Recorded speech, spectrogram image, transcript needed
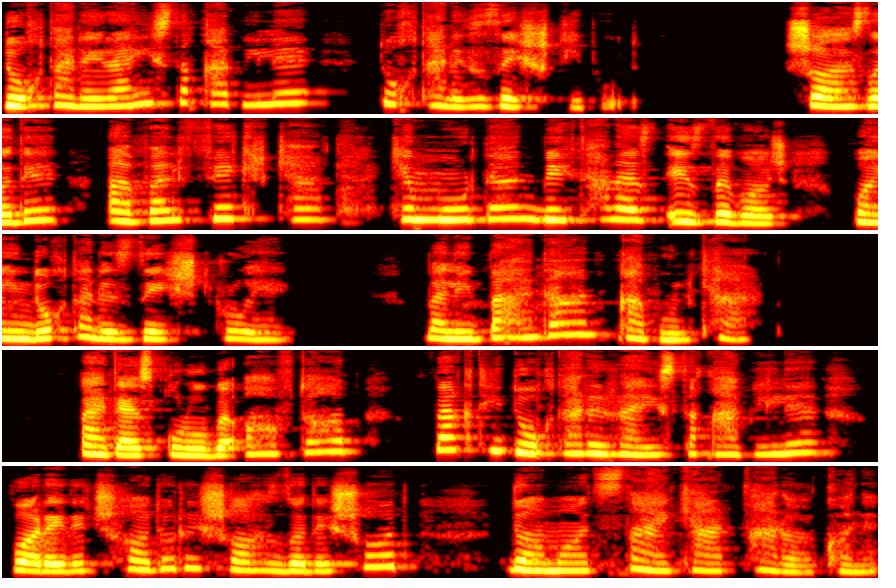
دختر رئیس قبیله دختر زشتی بود. شاهزاده اول فکر کرد که مردن بهتر از ازدواج با این دختر زشت روه ولی بعدا قبول کرد. بعد از غروب آفتاب وقتی دختر رئیس قبیله وارد چادر شاهزاده شد داماد سعی کرد فرار کنه.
